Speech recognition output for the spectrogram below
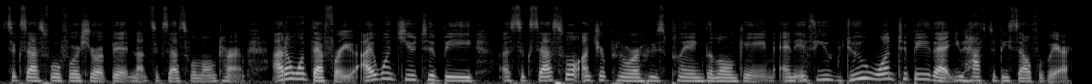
successful for a short bit, not successful long term. I don't want that for you. I want you to be a successful entrepreneur who's playing the long game. And if you do want to be that, you have to be self aware.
